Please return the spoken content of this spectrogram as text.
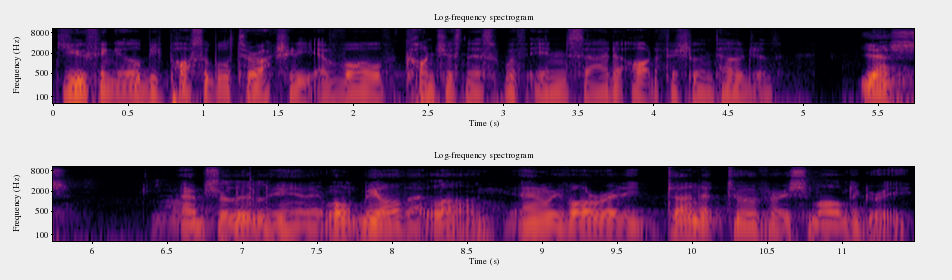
do you think it'll be possible to actually evolve consciousness within inside artificial intelligence? Yes. Absolutely and it won't be all that long. And we've already done it to a very small degree.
